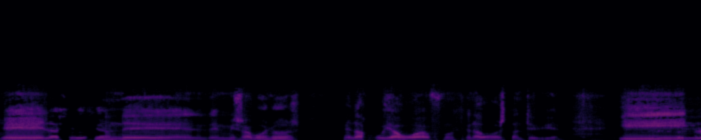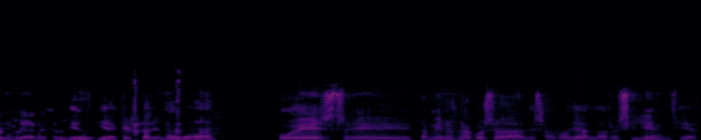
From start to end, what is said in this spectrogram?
Eh, la solución de, mis abuelos, el ajo y agua, funcionaba bastante bien. Y la resiliencia que está de moda, pues eh, también es una cosa a desarrollar, la resiliencia.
